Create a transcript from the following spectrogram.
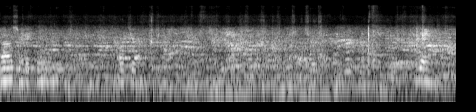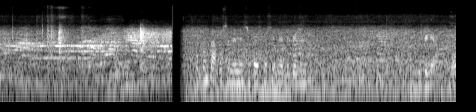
Ah, Singapore. Okay. Yan. Pupunta ako sa Mimiso guys kasi may bibili na. Bibili ako.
